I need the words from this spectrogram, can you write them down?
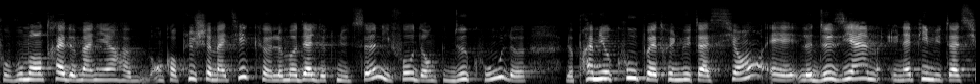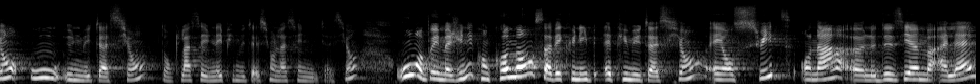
pour vous montrer de manière euh, encore plus schématique le modèle de Knudsen, il faut donc deux coups. Le, premier coup peut être une mutation et le deuxième une épimutation ou une mutation. Donc là c'est une épimutation, là c'est une mutation. Ou on peut imaginer qu'on commence avec une épimutation et ensuite on a euh, le deuxième allèle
